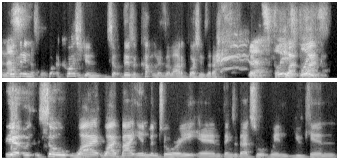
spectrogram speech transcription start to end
And that's, well, then, that's a question so there's a couple there's a lot of questions that i yes please why, please. why, yeah so why why buy inventory and things of that sort when you can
